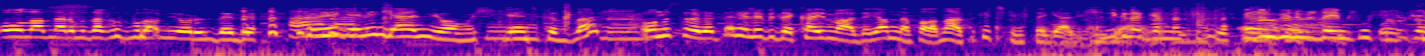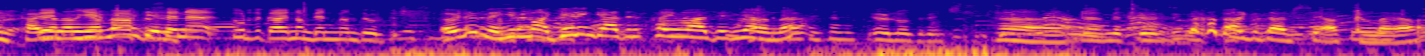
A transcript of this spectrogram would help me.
Oğlanlarımıza kız bulamıyoruz dedi. Köye gelin gelmiyormuş genç kızlar. Onu söylediler. Hele bir de kayınvalide yanına falan artık hiç kimse gelmiyor. Şimdikiler gelmez gitmez. Bizim günümüzdeymişmiş o. kaynananın Ben yanına mı 26 gelin? sene durdu kaynam benim yanında öldü. Öyle mi? 20 gelin geldiniz kayınvalidenin yanına. Öyle oldu benim için. Ha. Rahmetli öldü. Ne kadar güzel bir şey aslında ya.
